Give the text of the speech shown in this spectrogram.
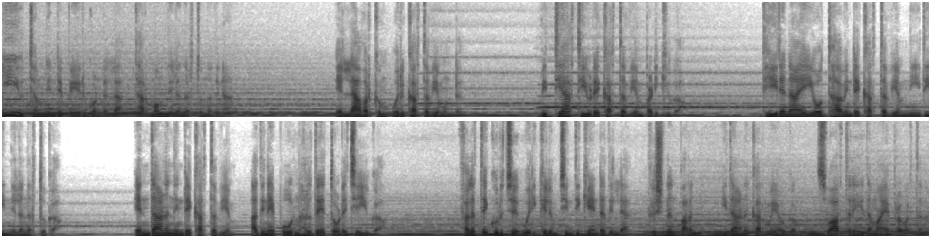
ഈ യുദ്ധം നിന്റെ പേരുകൊണ്ടല്ല ധർമ്മം നിലനിർത്തുന്നതിനാണ്. എല്ലാവർക്കും ഒരു കർത്തവ്യമുണ്ട്. വിദ്യാർത്ഥിയുടെ കർത്തവ്യം പഠിക്കുക. ധീരനായ യോദ്ധാവിന്റെ കർത്തവ്യം നീതി നിലനിർത്തുക. എന്താണ് നിന്റെ കർത്തവ്യം? അതിനെ പൂർണഹൃദയത്തോടെ ചെയ്യുക. ഫലത്തെക്കുറിച്ച് ഒരിക്കലും ചിന്തിക്കേണ്ടതില്ല. കൃഷ്ണൻ പറഞ്ഞു ഇതാണ് കർമ്മയോഗം സ്വാർത്ഥരഹിതമായ പ്രവർത്തനം.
